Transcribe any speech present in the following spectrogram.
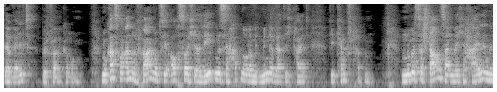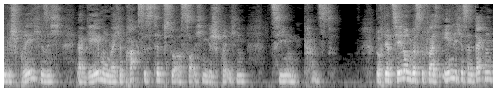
der Weltbevölkerung. Du kannst mal andere fragen, ob sie auch solche Erlebnisse hatten oder mit Minderwertigkeit gekämpft hatten. Und du wirst erstaunt sein, welche heilenden Gespräche sich ergeben und welche Praxistipps du aus solchen Gesprächen ziehen kannst. Durch die Erzählung wirst du vielleicht Ähnliches entdecken,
